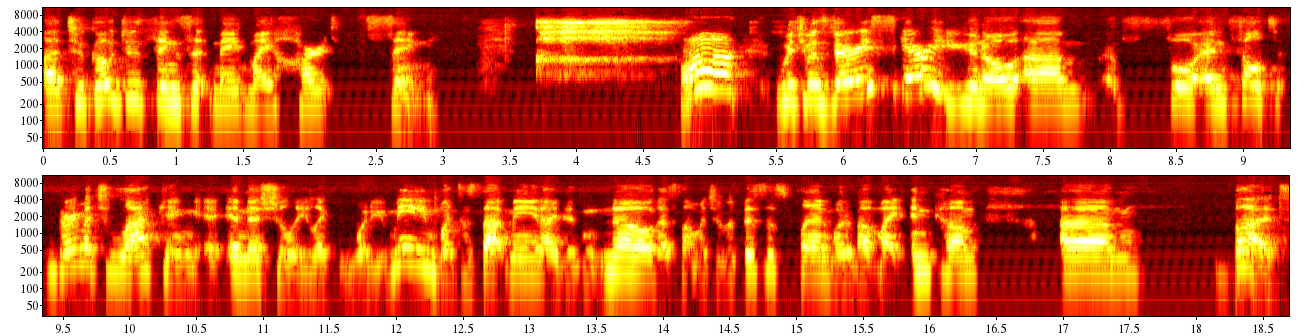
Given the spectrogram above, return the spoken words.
uh, to go do things that made my heart sing. ah, which was very scary, you know, um, for and felt very much lacking initially. Like, what do you mean? What does that mean? I didn't know. That's not much of a business plan. What about my income? Um, but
